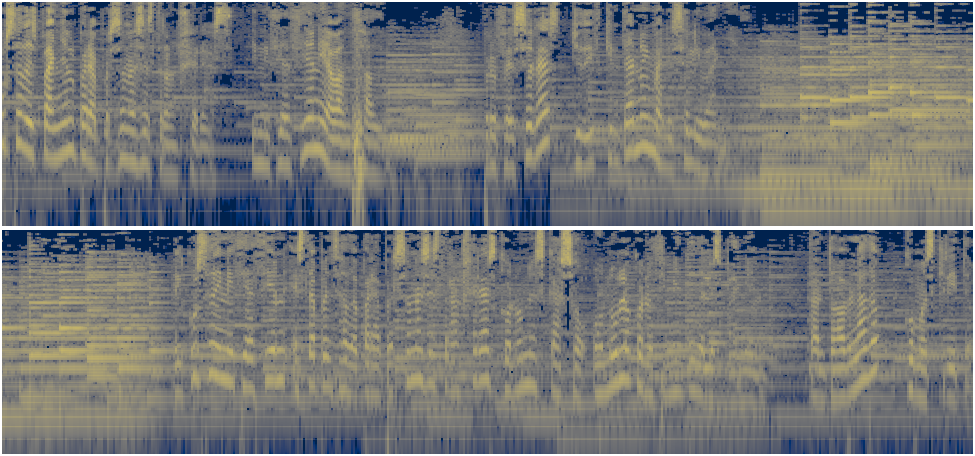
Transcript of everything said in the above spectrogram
Curso de Español para Personas Extranjeras. Iniciación y avanzado. Profesoras Judith Quintano y Marisol Ibáñez. El curso de iniciación está pensado para personas extranjeras con un escaso o nulo conocimiento del español, tanto hablado como escrito,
